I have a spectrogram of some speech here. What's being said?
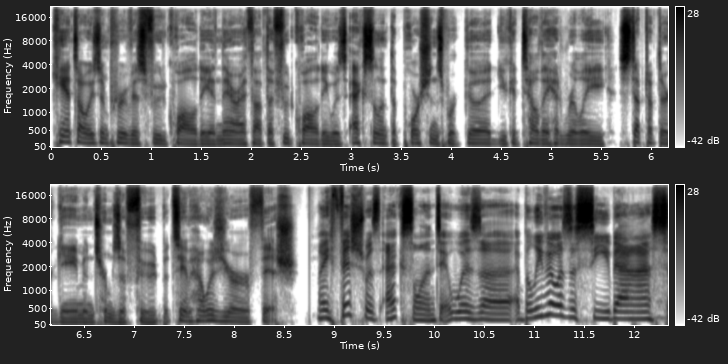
can't always improve is food quality. And there, I thought the food quality was excellent. The portions were good. You could tell they had really stepped up their game in terms of food. But Sam, how was your fish? My fish was excellent. It was a, I believe it was a sea bass,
